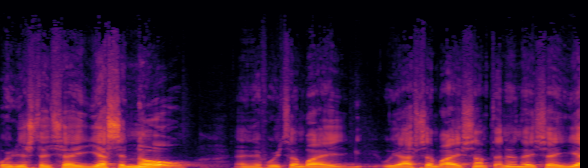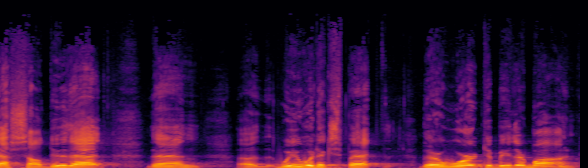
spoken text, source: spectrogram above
we're just to say yes and no. And if we somebody we ask somebody something and they say yes, I'll do that, then uh, we would expect their word to be their bond.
